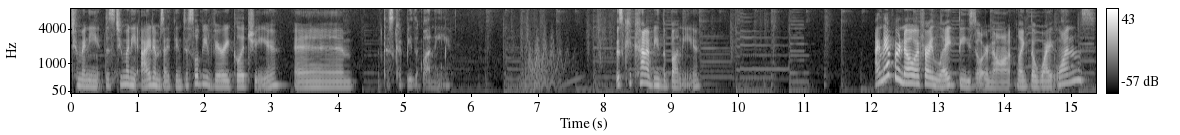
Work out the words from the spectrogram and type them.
too many, there's too many items, I think. This will be very glitchy. And this could be the bunny. This could kind of be the bunny. I never know if I like these or not, like the white ones.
